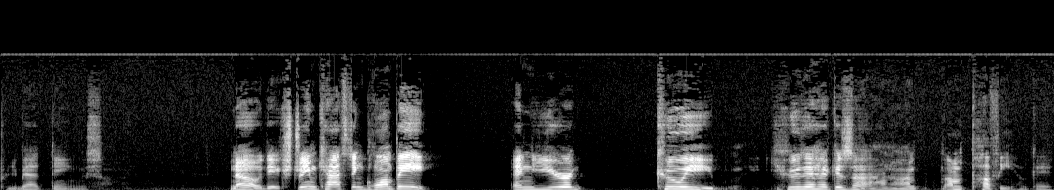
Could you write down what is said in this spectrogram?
pretty bad things. No, the extreme casting Glumpy! And you're a Cooey. Who the heck is that? I don't know. I'm, I'm Puffy, okay?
